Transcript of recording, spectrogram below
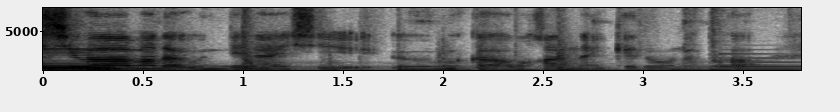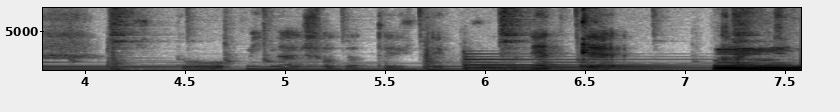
私はまだ産んでないし産むかわかんないけどなんかとみんなで育てていこうねってう感じん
